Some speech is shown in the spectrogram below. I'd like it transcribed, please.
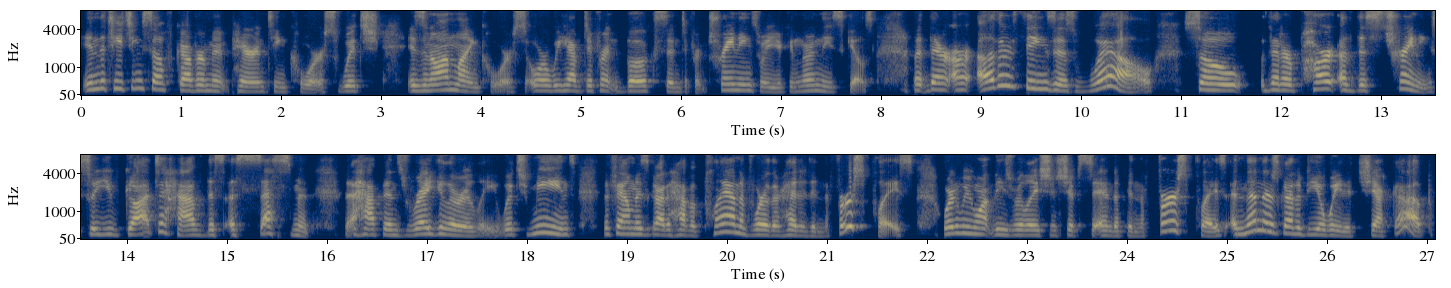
in the Teaching Self Government Parenting course, which is an online course, or we have different books and different trainings where you can learn these skills. But there are other things as well, so that are part of this training. So you've got to have this assessment that happens regularly, which means the family's got to have a plan of where they're headed in the first place. Where do we want these relationships to end up in the first place? And then there's got to be a way to check up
